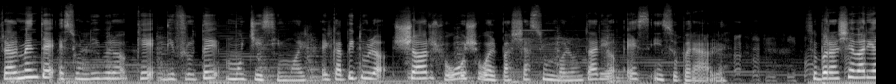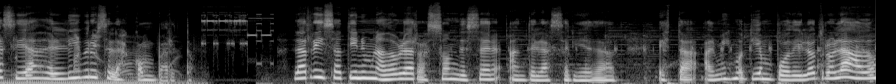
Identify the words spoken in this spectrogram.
Realmente es un libro que disfruté muchísimo. El, capítulo George Bush o el payaso involuntario es insuperable. Subrayé varias ideas del libro y se las comparto. La risa tiene una doble razón de ser ante la seriedad está al mismo tiempo del otro lado,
